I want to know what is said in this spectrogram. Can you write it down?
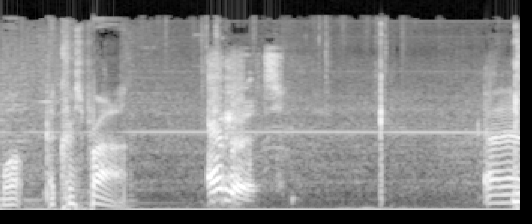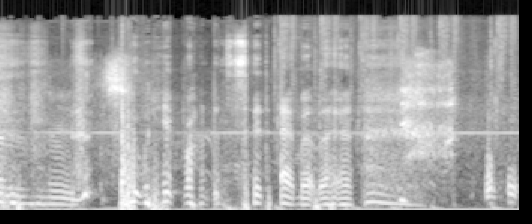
What? A Chris Pratt? Emmett. Um, Brandon said Emma there.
